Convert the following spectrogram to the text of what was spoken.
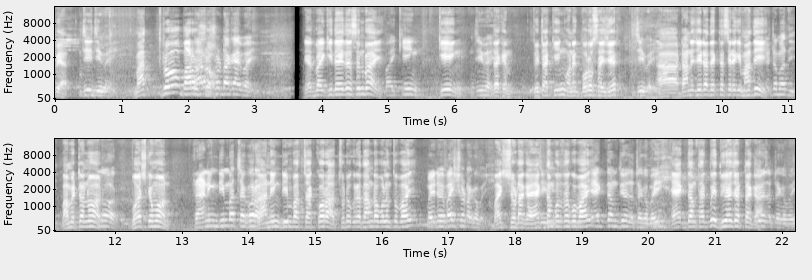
পেয়ার জি জি ভাই। মাত্র বারোশো। বারোশো টাকায় ভাই। নিয়াদ ভাই কি দিয়েছেন ভাই? ভাই কিং। কিং? জি ভাই। দেখেন দুইটা কিং অনেক বড় সাইজের। জি ভাই। ডানে যেটা দেখতেছি এটা কি মাদি? এটা মাদি। বামেরটা নর। বয়স কেমন? রানিং ডিম বাচ্চা করা। রানিং ডিম বাচ্চা করা। ছোট করে দামটা বলেন তো ভাই। ভাই এটা বাইশশো টাকা ভাই। বাইশশো টাকা। একদম। কত থাকব ভাই? একদম দুই হাজার টাকা ভাই। একদম থাকবে দুই হাজার টাকা। দুই হাজার টাকা ভাই।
